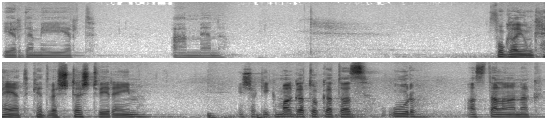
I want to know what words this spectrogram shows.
érdeméért. Amen. Foglaljunk helyet, kedves testvéreim, és akik magatokat az Úr asztalának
